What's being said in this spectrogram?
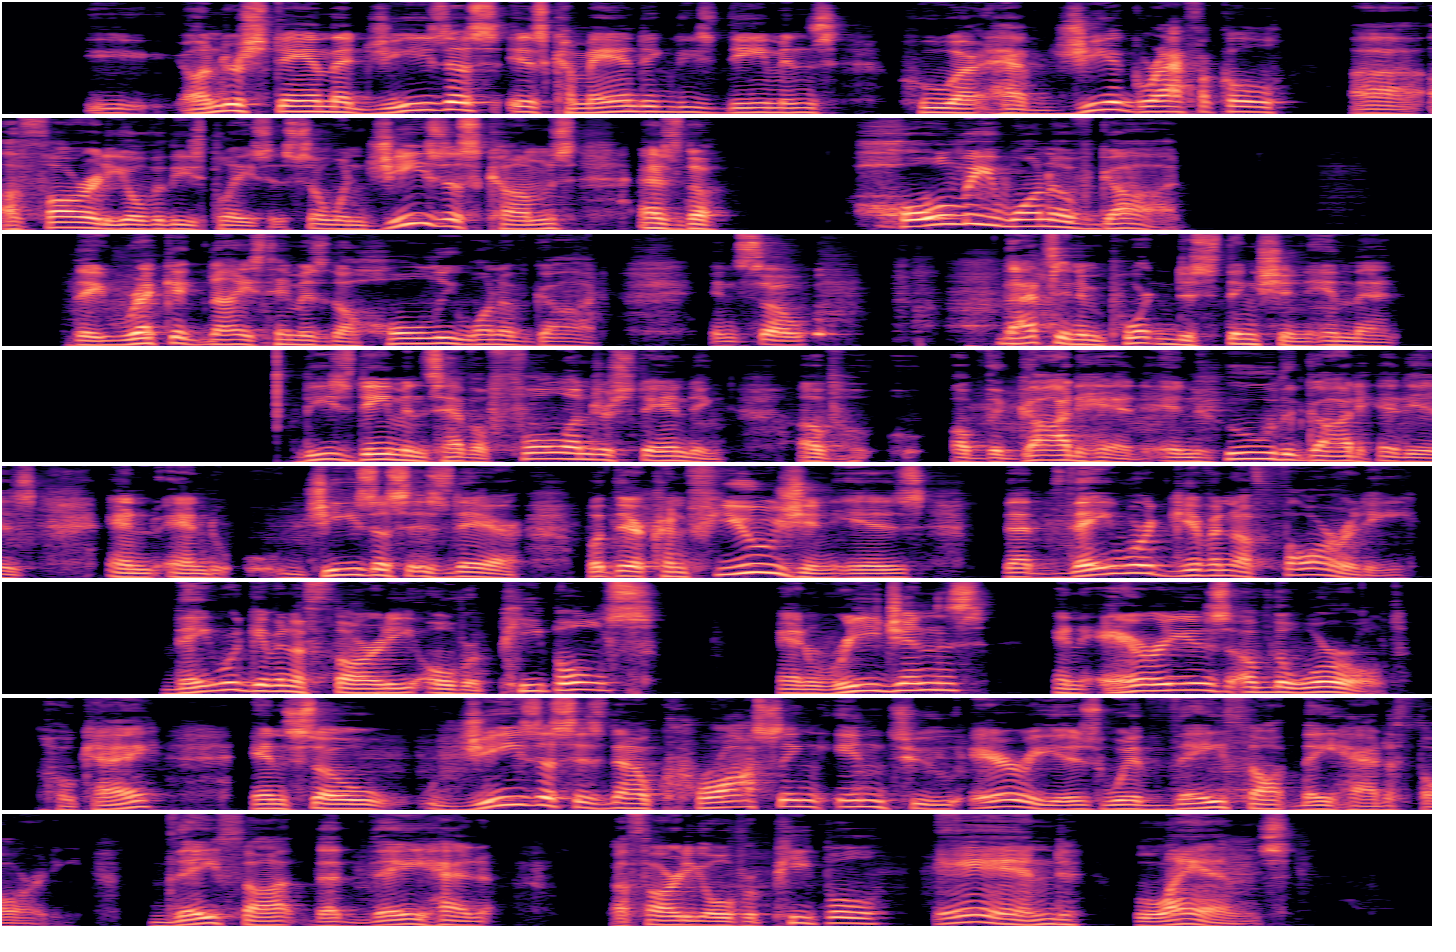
understand that Jesus is commanding these demons who are, have geographical uh, authority over these places. So when Jesus comes as the Holy One of God, they recognized him as the Holy One of God. And so that's an important distinction in that these demons have a full understanding of of the Godhead and who the Godhead is, and and Jesus is there. But their confusion is that they were given authority. They were given authority over peoples and regions and areas of the world. Okay? And so Jesus is now crossing into areas where they thought they had authority. They thought that they had authority over people and lands.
